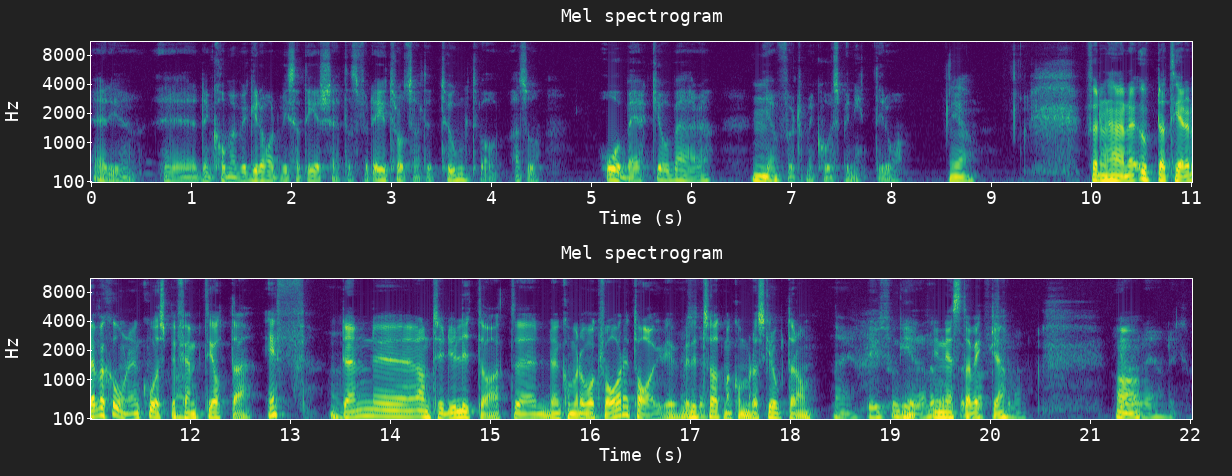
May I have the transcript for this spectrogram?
Är det ju. Eh, den kommer väl gradvis att ersättas för det är ju trots allt ett tungt vapen. Alltså åbäke att bära mm. jämfört med KSP 90 då. Ja. För den här uppdaterade versionen, KSP 58F, mm. den uh, antyder ju lite att uh, den kommer att vara kvar ett tag. Det är väl inte så att man kommer att skrota dem. Nej, det är ju fungerande. I, i nästa vecka. Ja. Det, liksom.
